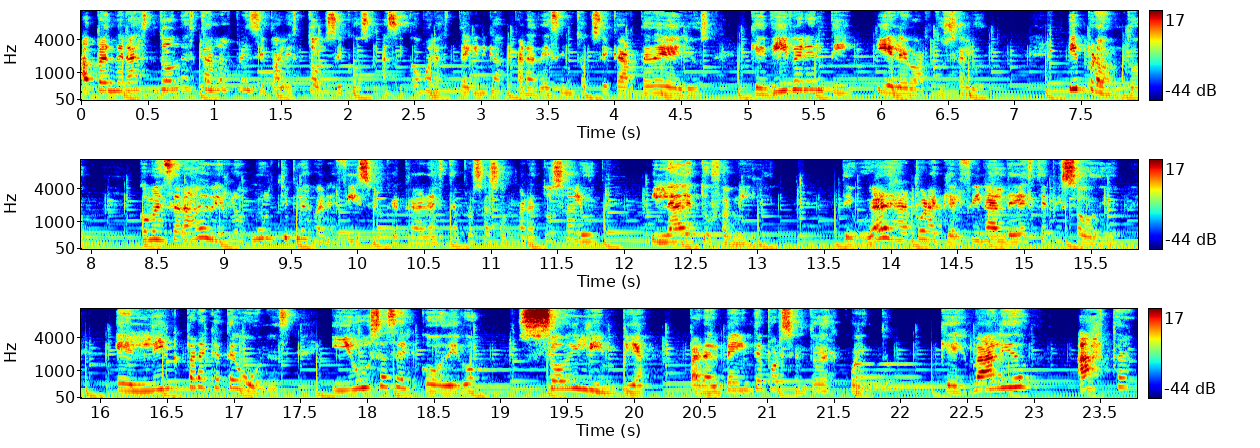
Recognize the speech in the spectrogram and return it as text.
Aprenderás dónde están los principales tóxicos, así como las técnicas para desintoxicarte de ellos, que viven en ti y elevar tu salud. Y pronto comenzarás a vivir los múltiples beneficios que traerá este proceso para tu salud y la de tu familia. Te voy a dejar por aquí al final de este episodio el link para que te unas y uses el código Soy Limpia para el 20% de descuento, que es válido hasta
